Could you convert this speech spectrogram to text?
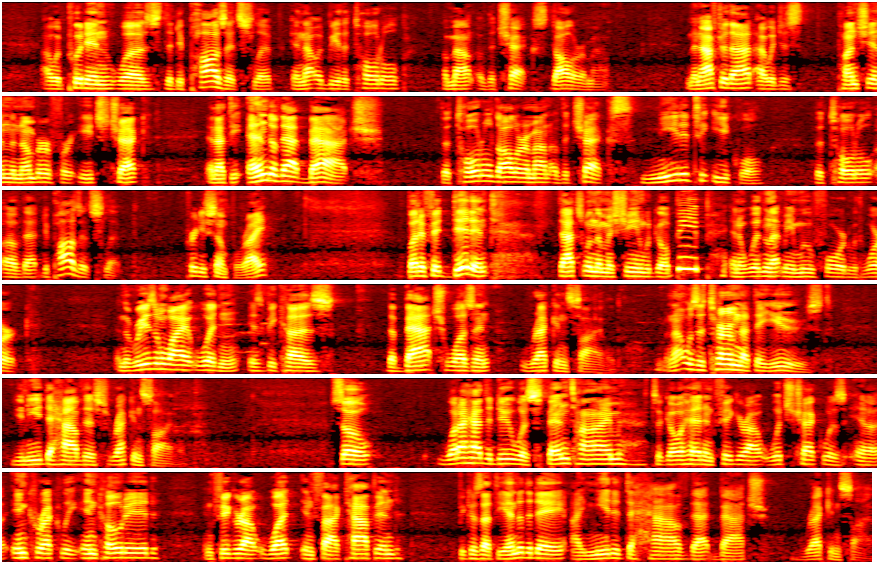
I would put in was the deposit slip, and that would be the total amount of the checks, dollar amount. And then after that, I would just punch in the number for each check. And at the end of that batch, the total dollar amount of the checks needed to equal the total of that deposit slip. Pretty simple, right? But if it didn't, that's when the machine would go beep and it wouldn't let me move forward with work. And the reason why it wouldn't is because the batch wasn't reconciled. And that was a term that they used. You need to have this reconciled. So, what I had to do was spend time to go ahead and figure out which check was uh, incorrectly encoded and figure out what, in fact, happened. Because at the end of the day, I needed to have that batch reconciled.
